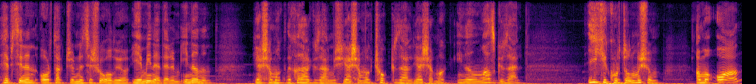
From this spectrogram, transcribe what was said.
Hepsinin ortak cümlesi şu oluyor. Yemin ederim inanın yaşamak ne kadar güzelmiş. Yaşamak çok güzel. Yaşamak inanılmaz güzel. İyi ki kurtulmuşum. Ama o an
